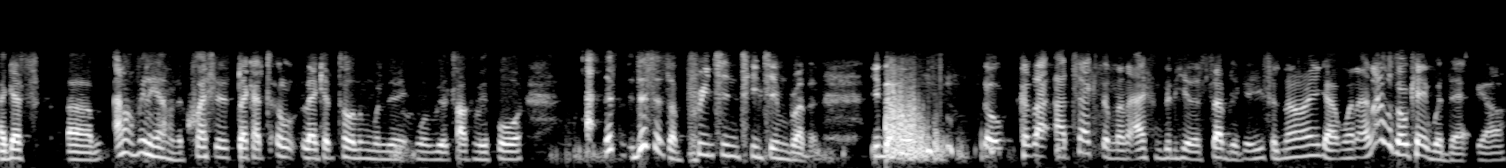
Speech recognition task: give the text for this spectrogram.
I guess um, I don't really have any questions. Like I told, like I told him when they, when we were talking before, I, this this is a preaching, teaching brother, you know. so because I, I texted him and I asked him did he hear the subject, and he said no, I ain't got one, and I was okay with that, y'all.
